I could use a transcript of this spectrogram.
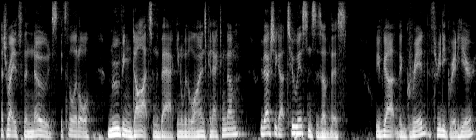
That's right, it's the nodes. It's the little moving dots in the back, you know, with the lines connecting them. We've actually got two instances of this. We've got the grid, the 3D grid here.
